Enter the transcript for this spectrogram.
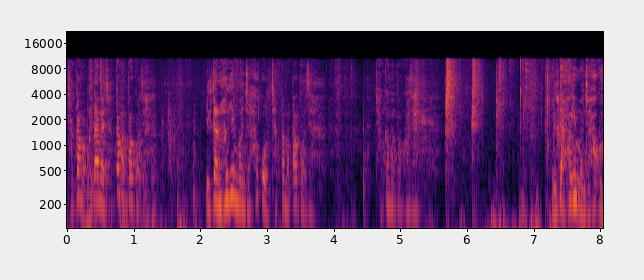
잠깐만 그 다음에 잠깐만 바꿔자. 일단 확인 먼저 하고 잠깐만 바꿔자. 잠깐만 바꿔자. 일단 확인 먼저 하고.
